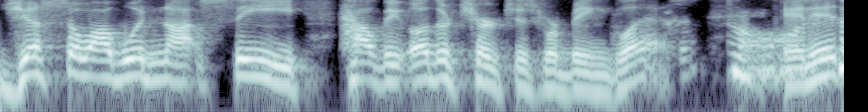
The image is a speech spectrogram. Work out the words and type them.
just so I would not see how the other churches were being blessed. Oh. And it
